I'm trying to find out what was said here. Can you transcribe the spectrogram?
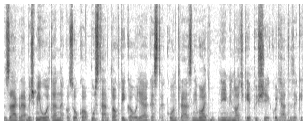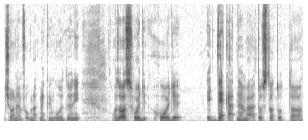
Zágráb, és mi volt ennek az oka, pusztán taktika, hogy elkezdtek kontrázni, vagy némi nagyképűség, hogy hát ezek itt soha nem fognak nekünk volt lőni, az az, hogy, hogy egy dekát nem változtatott a,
